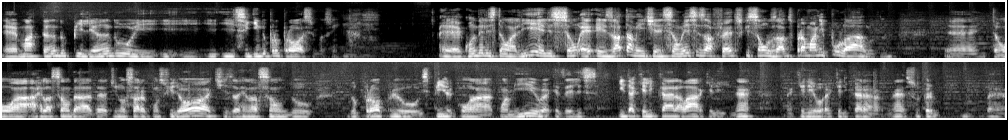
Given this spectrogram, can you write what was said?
é, matando, pilhando e, e, e, e seguindo para o próximo, assim. Uhum é, quando eles estão ali, eles são é, exatamente são esses afetos que são usados para manipulá-los. Né? É, então a, a relação da, da, dinossauro com os filhotes, a relação do, do próprio Spear com a, com a Mira, quer dizer, eles. E daquele cara lá, aquele, né? Aquele, aquele cara né, super é,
